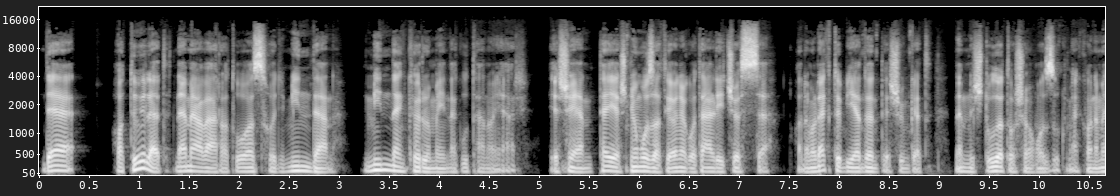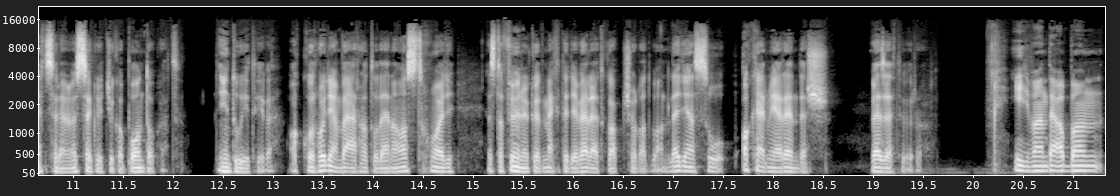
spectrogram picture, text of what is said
De ha tőled nem elvárható az, hogy minden, minden körülménynek utána járj, és ilyen teljes nyomozati anyagot állíts össze, hanem a legtöbb ilyen döntésünket nem is tudatosan hozzuk meg, hanem egyszerűen összekötjük a pontokat, intuitíve, akkor hogyan várhatod el azt, hogy ezt a főnököd megtegye veled kapcsolatban? Legyen szó akármilyen rendes vezetőről. Így van, de abban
